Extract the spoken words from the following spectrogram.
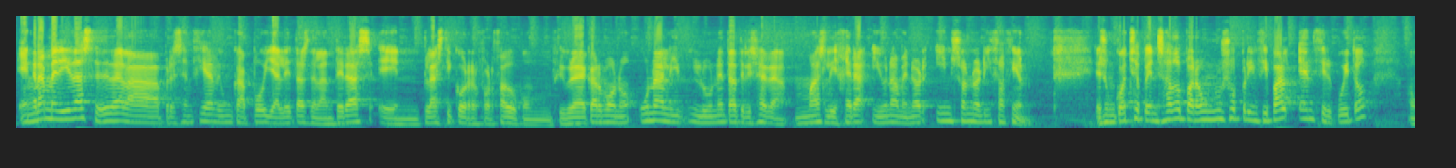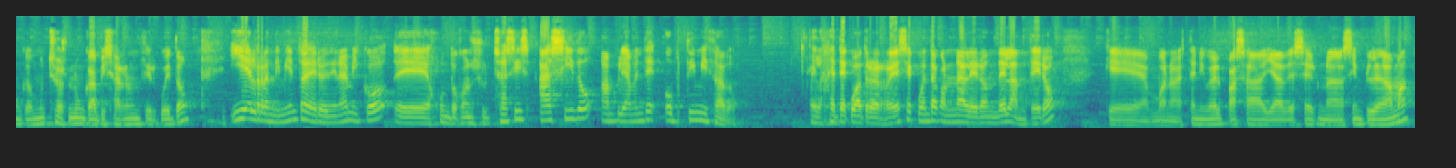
En gran medida se debe a la presencia de un capó y aletas delanteras en plástico reforzado con fibra de carbono, una luneta trasera más ligera y una menor insonorización. Es un coche pensado para un uso principal en circuito, aunque muchos nunca pisaron un circuito, y el rendimiento aerodinámico eh, junto con su chasis ha sido ampliamente optimizado. El GT4 RS cuenta con un alerón delantero que bueno, a este nivel pasa ya de ser una simple dama.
